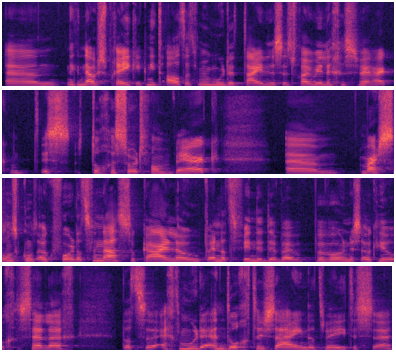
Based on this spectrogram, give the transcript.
Um, nou spreek ik niet altijd mijn moeder tijdens het vrijwilligerswerk. Want het is toch een soort van werk. Um, maar soms komt ook voor dat we naast elkaar lopen. En dat vinden de bewoners ook heel gezellig. Dat ze echt moeder en dochter zijn, dat weten ze.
